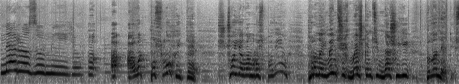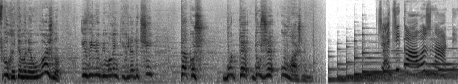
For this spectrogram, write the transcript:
Не розумію. А, а, а от послухайте, що я вам розповім про найменших мешканців нашої планети. Слухайте мене уважно, і ви, любі маленькі глядачі, також будьте дуже уважними. Це цікаво знати.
